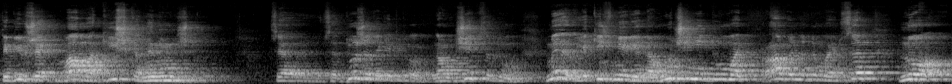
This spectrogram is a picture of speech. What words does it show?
тобі вже мама кішка не нужна. Це, це дуже таке підходить. Навчитися думати. Ми в якійсь мірі навчені думати, правильно думаємо, все, але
